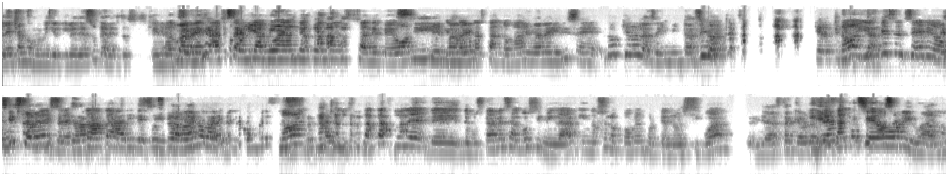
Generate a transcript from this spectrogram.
le echan como medio kilo de azúcar, entonces. Si no Vale, tiene ya caso, salió ya igual. miran de que no sale peor, Sí, que vale. estás gastando más. Mi madre dice, no quiero las de imitación. No, y es que es en serio. Es que muchas saben veces trata- y Pues decir, trabajo, "Ay, vale". No, muchas tratas tú de, de, de buscarles algo similar y no se lo comen porque no es igual. Ya hasta que hablan de- Sí, no son igual. ¿no?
